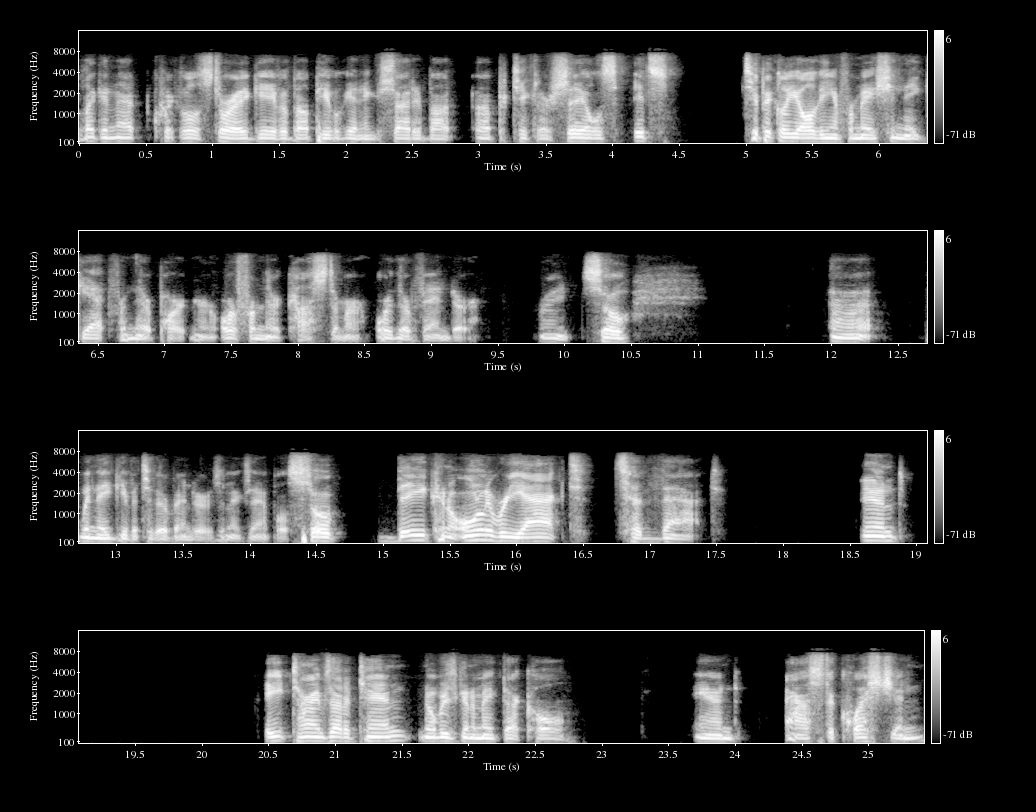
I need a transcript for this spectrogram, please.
like in that quick little story I gave about people getting excited about uh, particular sales, it's typically all the information they get from their partner or from their customer or their vendor, right? So uh, when they give it to their vendor as an example. So they can only react to that. And eight times out of 10, nobody's going to make that call and ask the question,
